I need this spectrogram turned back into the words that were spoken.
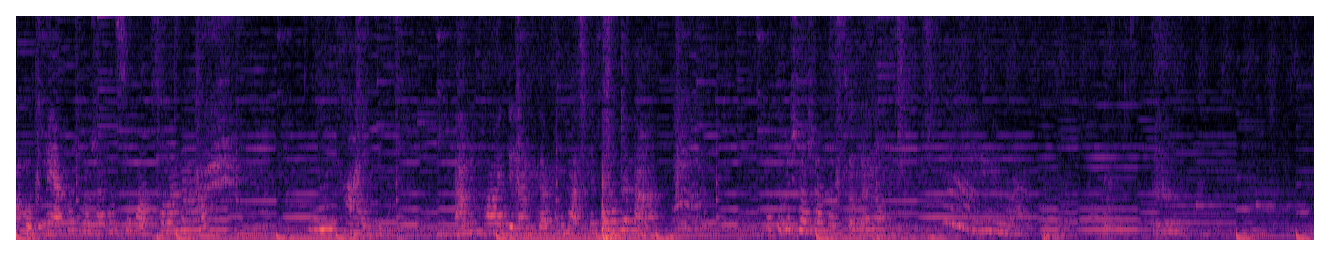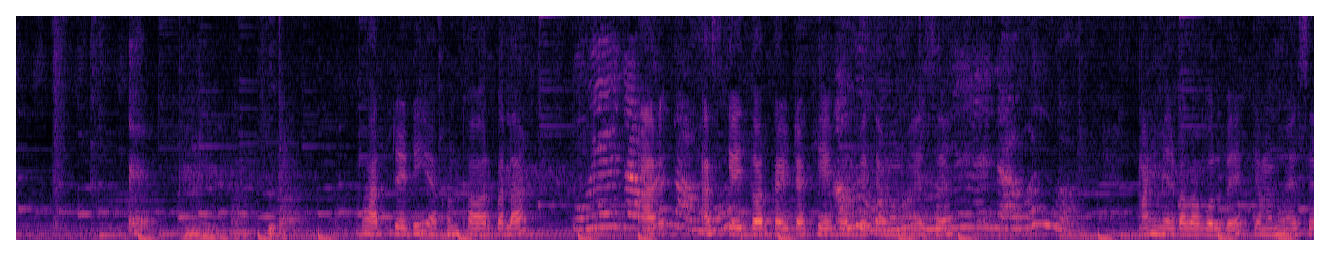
আমু তুমি এখন শশা খাচ্ছ ভাত খাবে না? তুমি খাই আমি খাওয়াই দিলাম তো এখন ভাত খেতে হবে না? ভাত রেডি এখন খাওয়ার পালা। আর আজকে এই তরকারিটা খেয়ে বলবে কেমন হয়েছে। মাহিমের বাবা বলবে কেমন হয়েছে।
